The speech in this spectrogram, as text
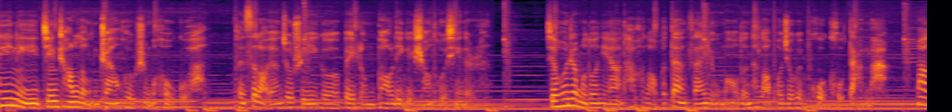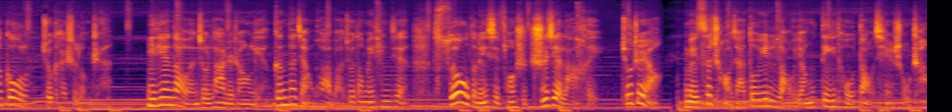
姻里经常冷战会有什么后果啊？粉丝老杨就是一个被冷暴力给伤透心的人。结婚这么多年啊，他和老婆但凡有矛盾，他老婆就会破口大骂，骂够了就开始冷战，一天到晚就拉着张脸跟他讲话吧，就当没听见，所有的联系方式直接拉黑。就这样，每次吵架都以老杨低头道歉收场。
